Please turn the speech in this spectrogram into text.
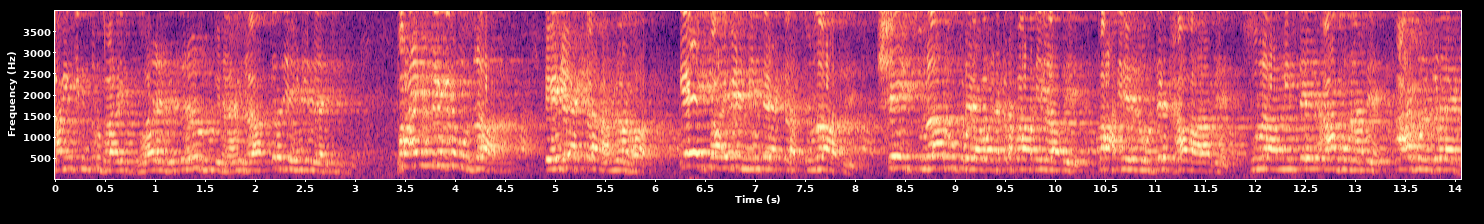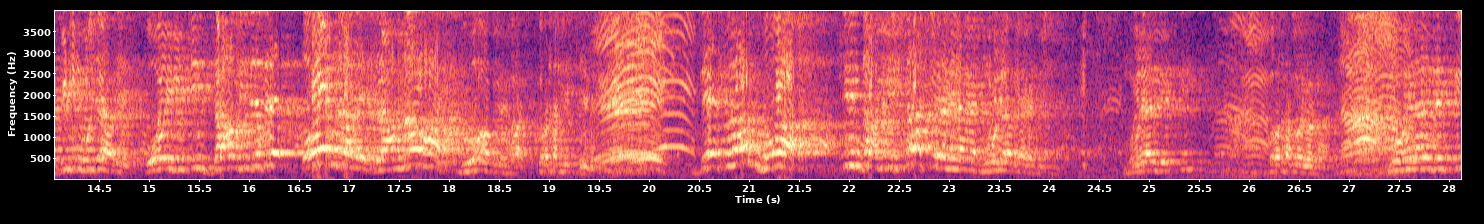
আমি কিন্তু বাড়ির ঘরের ভিতরেও ঢুকি না আমি রাস্তা দিয়ে হেঁটে যাইতেছি। পাইপ দেখে বুঝলাম এটা একটা রান্নাঘর। এই পাইপের নিচে একটা চুলা আছে। সেই চুলার উপরে আবার একটা পাতিল আছে। পাতিলের মধ্যে খাবার আছে। চুলার নিচে আগুন আছে। আগুন করে এক বিটি বসে আছে। ওই বিটি জাল দিতেছে ওই জালে রান্না হয় ধোয়া বের হয়। কথা ঠিক। দেখলাম ধোয়া। কিন্তু আমি বিশ্বাস করে নিলাম এক মহিলা জায়গায় বিশ্বাস মহিলারে দেখছি? কথা বলো না। মহিলারে দেখছি?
